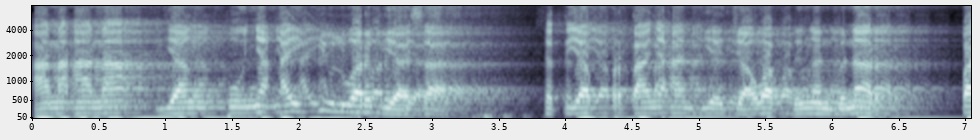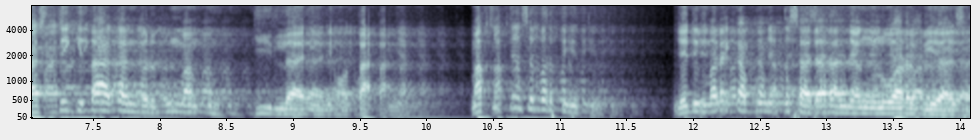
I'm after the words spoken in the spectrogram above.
anak-anak yang punya IQ luar biasa. Setiap pertanyaan dia jawab dengan benar. Pasti kita akan bergumam, uh, gila ini otaknya. Maksudnya seperti itu. Jadi mereka punya kesadaran yang luar biasa.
